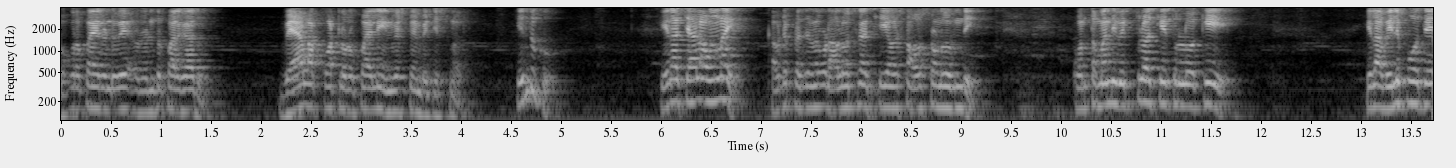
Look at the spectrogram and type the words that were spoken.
ఒక రూపాయి రెండు వే రెండు రూపాయలు కాదు వేల కోట్ల రూపాయలని ఇన్వెస్ట్మెంట్ పెట్టిస్తున్నారు. ఎందుకు? ఇలా చాలా ఉన్నాయి. కాబట్టి ప్రజలు కూడా ఆలోచన చేయవలసిన అవసరం ఉంది. కొంతమంది వ్యక్తుల చేతుల్లోకి ఇలా వెళ్ళిపోతే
